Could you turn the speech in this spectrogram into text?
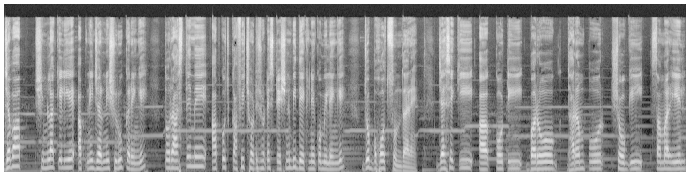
जब आप शिमला के लिए अपनी जर्नी शुरू करेंगे तो रास्ते में आपको काफ़ी छोटे छोटे स्टेशन भी देखने को मिलेंगे, जो बहुत सुंदर हैं। जैसे कि कोटी, बरोग, धर्मपुर, शोगी, समर हिल,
